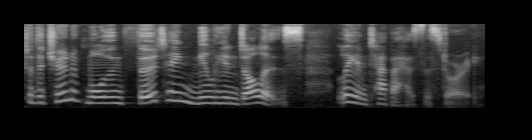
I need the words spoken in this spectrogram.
to the tune of more than $13 million. Liam Tapper has the story.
